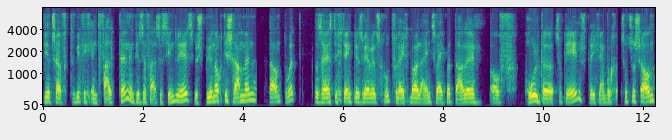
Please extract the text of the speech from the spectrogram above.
Wirtschaft wirklich entfalten. In dieser Phase sind wir jetzt. Wir spüren auch die Schrammen da und dort. Das heißt, ich denke, es wäre jetzt gut, vielleicht mal ein, zwei Quartale auf Holder zu gehen, sprich einfach zuzuschauen,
